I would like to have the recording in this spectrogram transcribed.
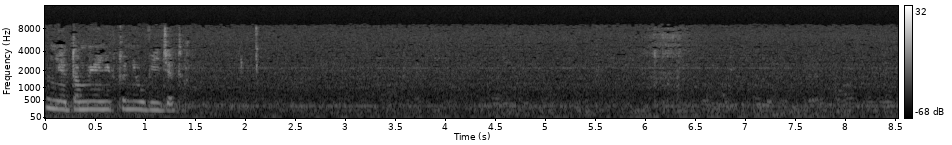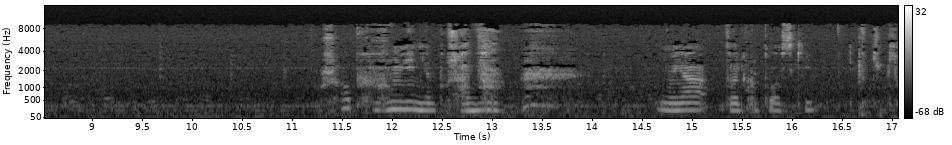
Нет, там ее никто не увидит. Пушап? У меня нет пушапа. У меня только плоские лифчики.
